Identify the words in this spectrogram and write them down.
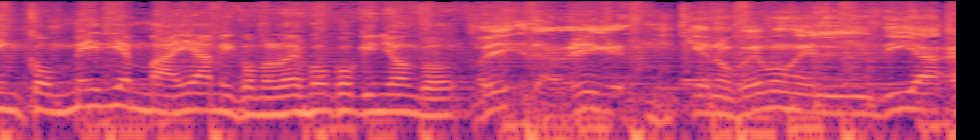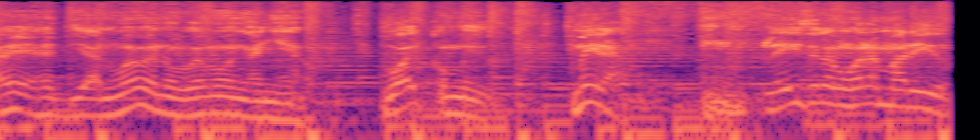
en comedia en Miami, como lo es Bonco Quiñongo. Oye, David, que, nos vemos el día, eh, el día 9, nos vemos en Añejo. Conmigo. Mira, le dice la mujer al marido,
